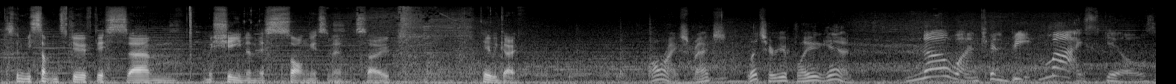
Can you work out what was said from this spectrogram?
It's going to be something to do with this um, machine and this song, isn't it? So here we go. All right, Specs, let's hear you play again. No one can beat my skills.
